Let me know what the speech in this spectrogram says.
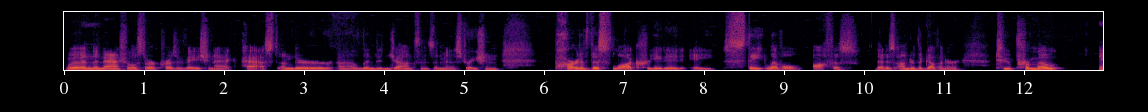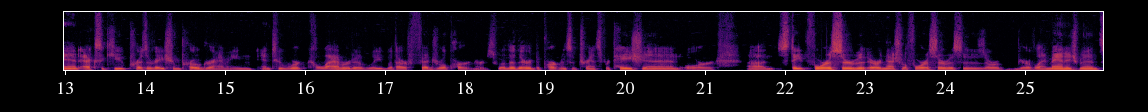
when the National Historic Preservation Act passed under uh, Lyndon Johnson's administration, part of this law created a state level office that is under the governor to promote and execute preservation programming and to work collaboratively with our federal partners, whether they're departments of transportation or uh, state forest service or national forest services or Bureau of Land Management.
